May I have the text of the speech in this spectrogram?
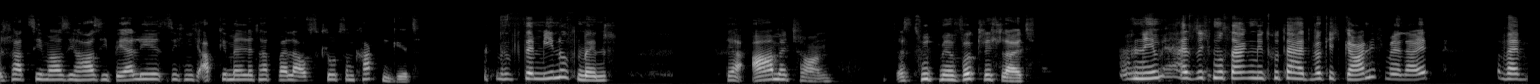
Schatzi Masi Hasi Berli sich nicht abgemeldet hat, weil er aufs Klo zum Kacken geht. Das ist der Minusmensch. Der arme John. Es tut mir wirklich leid. Nee, also ich muss sagen, mir tut er halt wirklich gar nicht mehr leid, weil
